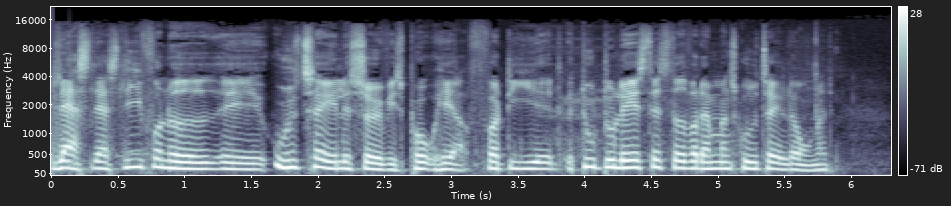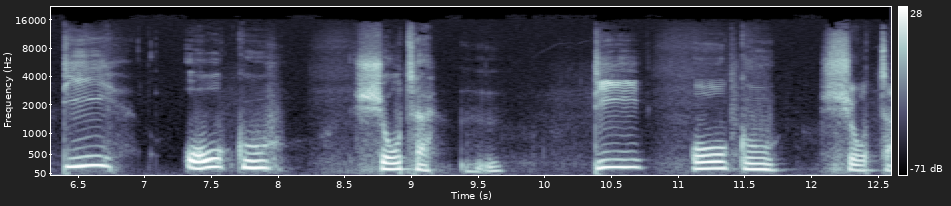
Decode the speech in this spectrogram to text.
Lad os, lad os lige få noget øh, udtale-service på her, fordi øh, du, du læste et sted, hvordan man skulle udtale det ordentligt. Diogo Jota. Diogo Jota.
